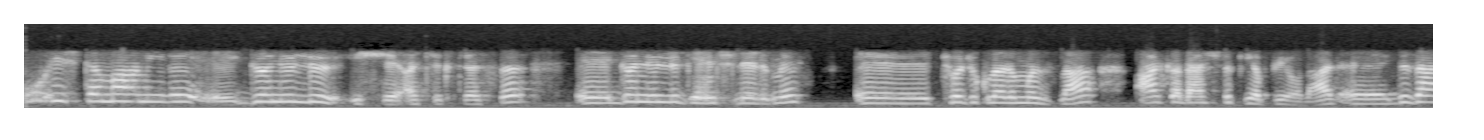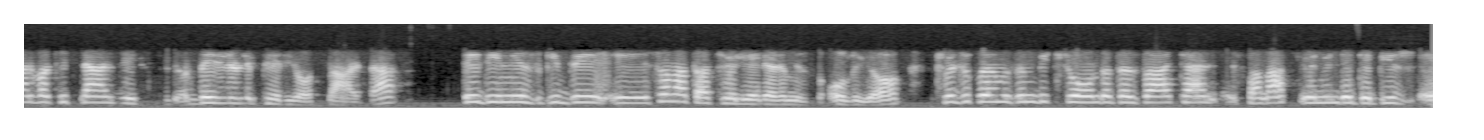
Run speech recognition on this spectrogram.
bu iş tamamıyla e, gönüllü işi açıkçası. E, gönüllü gençlerimiz e, çocuklarımızla arkadaşlık yapıyorlar. E, güzel vakitler geçiriyor belirli periyotlarda. Dediğiniz gibi e, sanat atölyelerimiz oluyor. Çocuklarımızın birçoğunda da zaten sanat yönünde de bir e,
